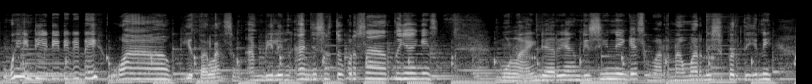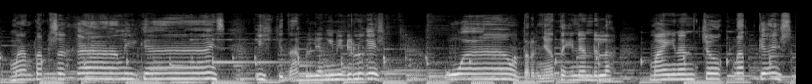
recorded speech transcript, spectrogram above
Wih, di, di, di, di. Wow, kita langsung ambilin aja satu persatu ya guys. Mulai dari yang di sini guys, warna-warni seperti ini. Mantap sekali guys. Wih, kita ambil yang ini dulu guys. Wow, ternyata ini adalah mainan coklat guys.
